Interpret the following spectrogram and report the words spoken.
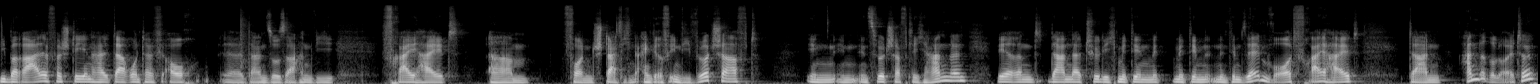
Liberale verstehen halt darunter auch äh, dann so Sachen wie Freiheit ähm, von staatlichen Eingriff in die Wirtschaft, in, in, ins wirtschaftliche Handeln, während dann natürlich mit, den, mit, mit, dem, mit demselben Wort Freiheit dann andere Leute,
